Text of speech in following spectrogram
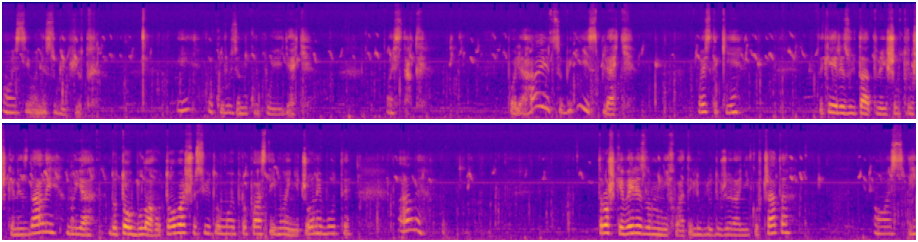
Ось і вони собі п'ють. І кукурудзяну крупу їдять. Ось так. Полягають собі і сплять. Ось такі. Такий результат вийшов трошки не здалий. Ну, я до того була готова, що світло моє пропасти і моє нічого не бути. Але трошки вилізло, мені хватить. Люблю дуже ранні курчата. Ось і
